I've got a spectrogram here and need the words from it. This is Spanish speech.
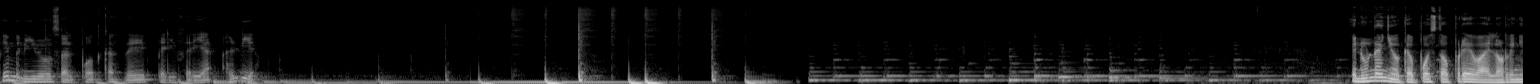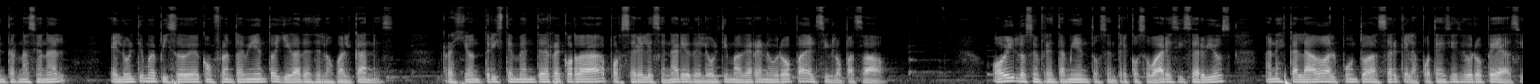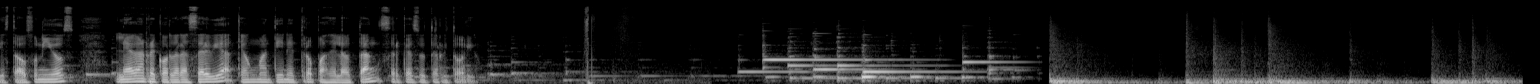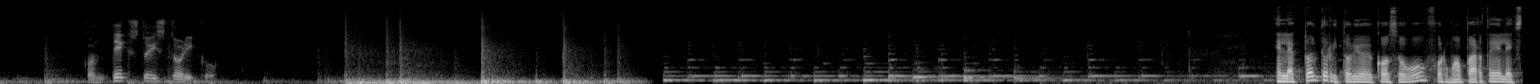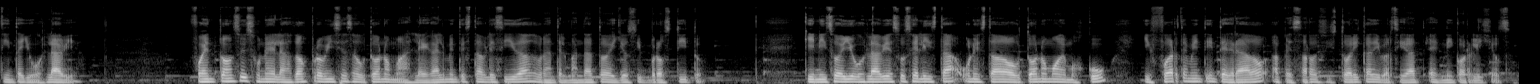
Bienvenidos al podcast de Periferia al Día. En un año que ha puesto a prueba el orden internacional, el último episodio de confrontamiento llega desde los Balcanes, región tristemente recordada por ser el escenario de la última guerra en Europa del siglo pasado. Hoy los enfrentamientos entre kosovares y serbios han escalado al punto de hacer que las potencias europeas y Estados Unidos le hagan recordar a Serbia que aún mantiene tropas de la OTAN cerca de su territorio. Contexto histórico. El actual territorio de Kosovo formó parte de la extinta Yugoslavia. Fue entonces una de las dos provincias autónomas legalmente establecidas durante el mandato de Josip Broz Tito, quien hizo de Yugoslavia socialista un estado autónomo de Moscú y fuertemente integrado a pesar de su histórica diversidad étnico-religiosa.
